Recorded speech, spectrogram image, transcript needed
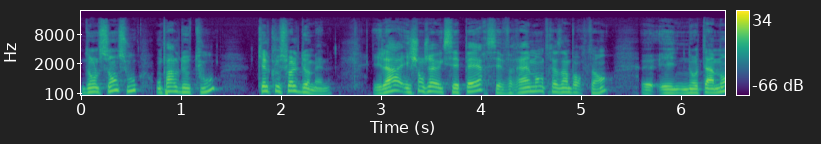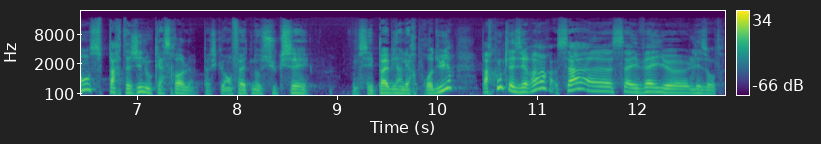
dans le sens où on parle de tout quel que soit le domaine. Et là, échanger avec ses pairs, c'est vraiment très important, euh, et notamment partager nos casseroles, parce qu'en fait, nos succès, on ne sait pas bien les reproduire. Par contre, les erreurs, ça, euh, ça éveille euh, les autres.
